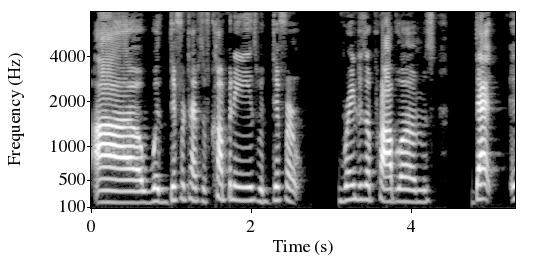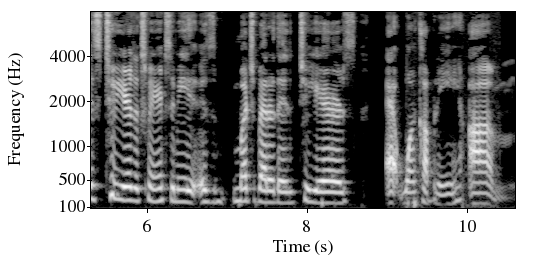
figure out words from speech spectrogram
uh with different types of companies with different ranges of problems that is two years experience to me is much better than two years at one company um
